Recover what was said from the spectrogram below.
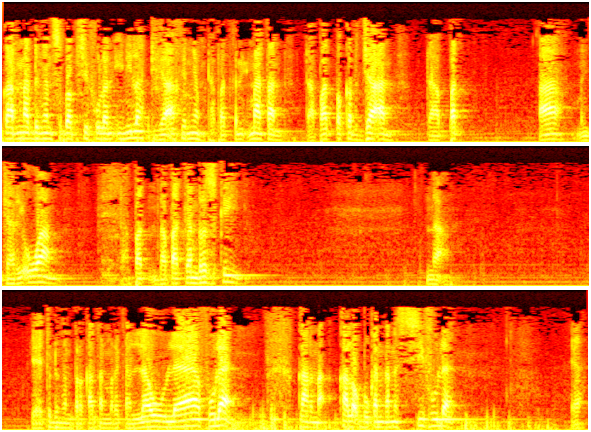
karena dengan sebab si fulan inilah dia akhirnya mendapatkan kenikmatan dapat pekerjaan dapat ah, mencari uang, dapat mendapatkan rezeki. Nah, yaitu dengan perkataan mereka laula fulan. Karena kalau bukan karena si fulan, ya,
